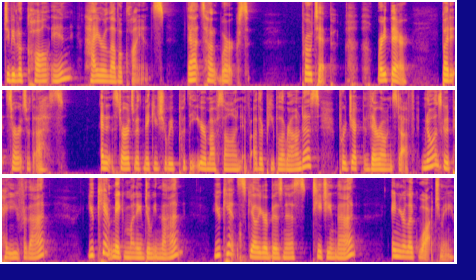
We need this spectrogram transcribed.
to be able to call in higher level clients. That's how it works. Pro tip right there. But it starts with us. And it starts with making sure we put the earmuffs on if other people around us project their own stuff. No one's going to pay you for that. You can't make money doing that. You can't scale your business teaching that. And you're like, watch me.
